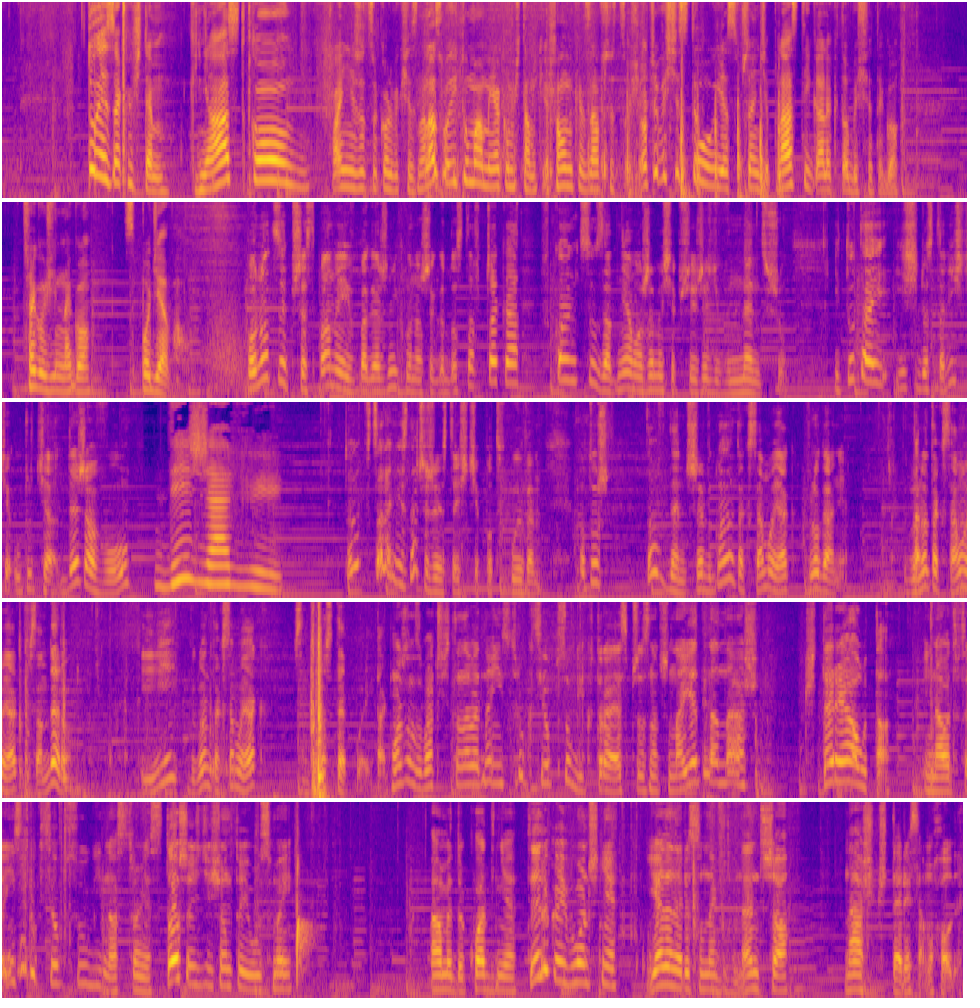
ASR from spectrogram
Tu jest jakieś tam gniazdko, fajnie, że cokolwiek się znalazło i tu mamy jakąś tam kieszonkę, zawsze coś. Oczywiście z tyłu jest wszędzie plastik, ale kto by się tego czegoś innego spodziewał. Po nocy przespanej w bagażniku naszego dostawczaka, w końcu za dnia możemy się przyjrzeć wnętrzu. I tutaj, jeśli dostaliście uczucia déjà vu, Déjà vu. to wcale nie znaczy, że jesteście pod wpływem. Otóż to wnętrze wygląda tak samo jak w Loganie. Wygląda tak samo jak w Sandero. I wygląda tak samo jak w Sandero Stepway. Tak, można zobaczyć to nawet na instrukcji obsługi, która jest przeznaczona jedna na aż cztery auta. I nawet w tej instrukcji obsługi na stronie 168 mamy dokładnie tylko i wyłącznie jeden rysunek wnętrza na aż cztery samochody.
